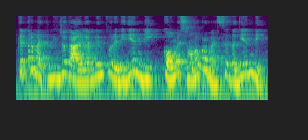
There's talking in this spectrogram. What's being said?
che permette di giocare le avventure di D&D come sono promesse da D&D.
